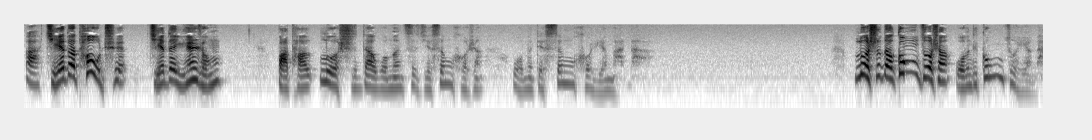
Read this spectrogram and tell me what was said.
啊，结得透彻，结得圆融，把它落实到我们自己生活上，我们的生活圆满了；落实到工作上，我们的工作圆满。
